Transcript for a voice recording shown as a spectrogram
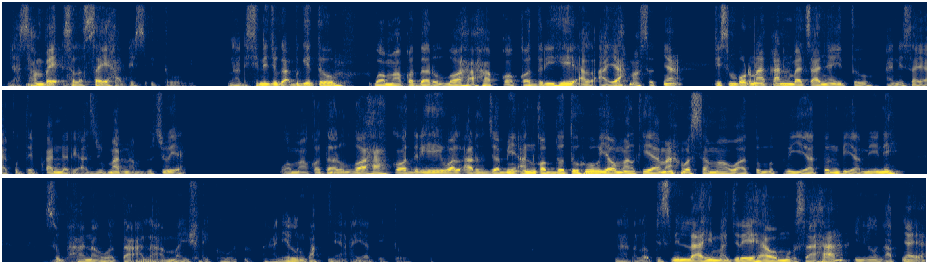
ya sampai selesai hadis itu. Nah, di sini juga begitu. Wa ma qadarullah haqqa qadrihi al ayah maksudnya disempurnakan bacanya itu. Nah, ini saya kutipkan dari Az-Zumar 67 ya. Wa ma qadarullah qadrihi wal ardu jami'an qabdatuhu yaumal qiyamah was samawati mutwiyatun biyaminih subhanahu wa ta'ala amma yushrikun. Nah, ini lengkapnya ayat itu. Nah, kalau bismillahi majriha wa mursaha, ini lengkapnya ya.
